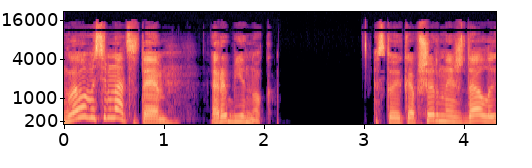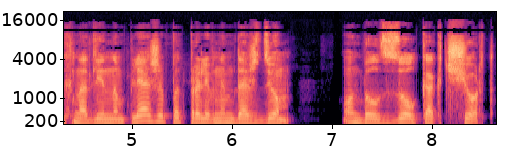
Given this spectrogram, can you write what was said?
Глава 18. Рыбьий ног. Стойк обширный ждал их на длинном пляже под проливным дождем. Он был зол как черт.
